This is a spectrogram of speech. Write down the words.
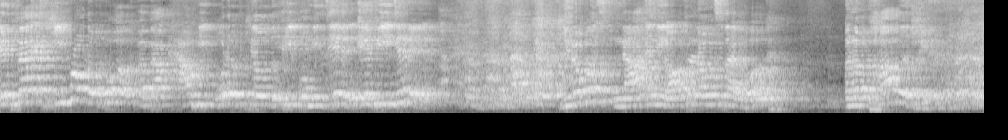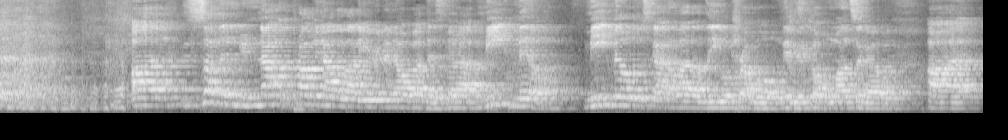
In fact, he wrote a book about how he would have killed the people he did if he did it. You know what's not in the author notes of that book? An apology. Uh, something you're not, probably not a lot of you are going to know about this, but uh, Meek Mill. Meek Mill just got a lot of legal trouble maybe a couple months ago. Uh,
